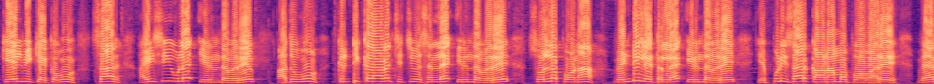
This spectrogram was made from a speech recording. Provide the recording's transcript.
கேள்வி கேட்கவும் சார் ஐசியூவில் இருந்தவர் அதுவும் கிரிட்டிக்கலான சுச்சுவேஷனில் இருந்தவர். சொல்ல போனால் வெண்டிலேட்டரில் இருந்தவர். எப்படி சார் காணாமல் போவார்? வேற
